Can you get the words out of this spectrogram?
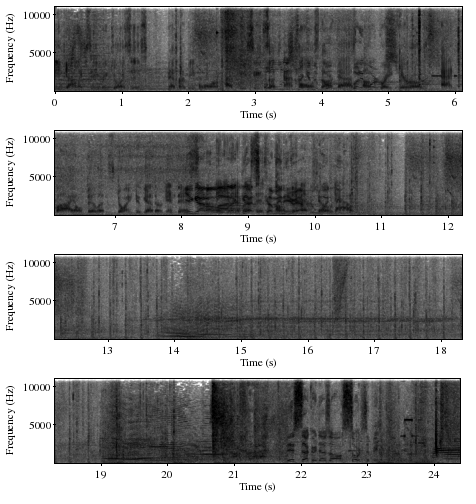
The galaxy rejoices. Never before have we seen such Oldest an trick in the all-star cast but it of works. great heroes and vile villains together in this. You got a lot of guts coming here after what you- This sucker does all sorts of it.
